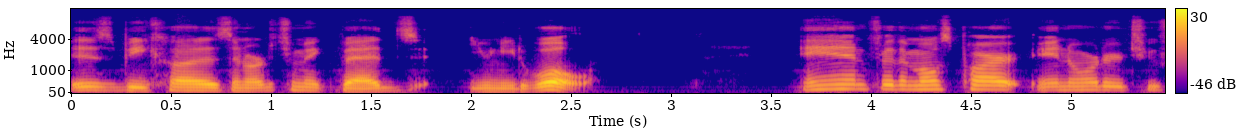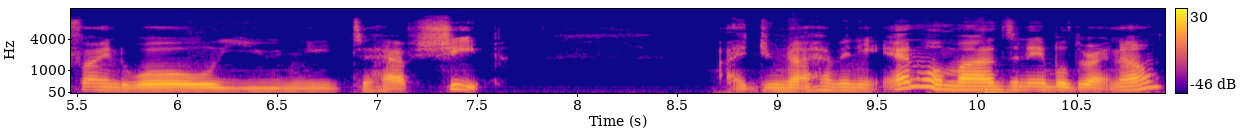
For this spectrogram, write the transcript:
is because in order to make beds, you need wool. And for the most part, in order to find wool, you need to have sheep. I do not have any animal mods enabled right now,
